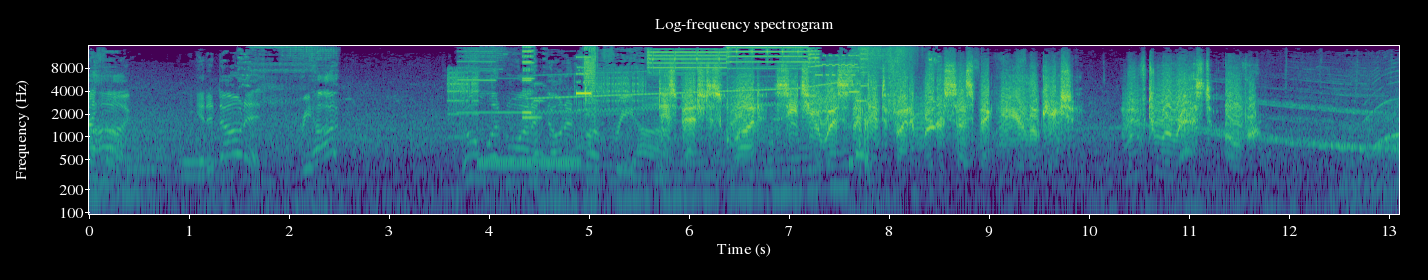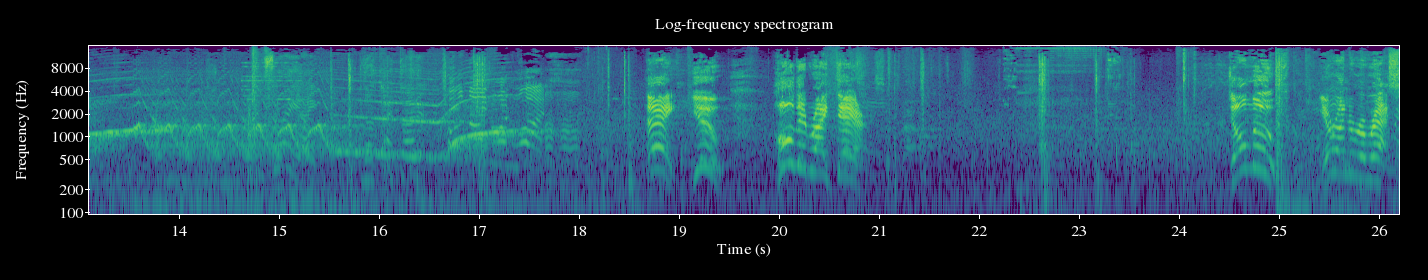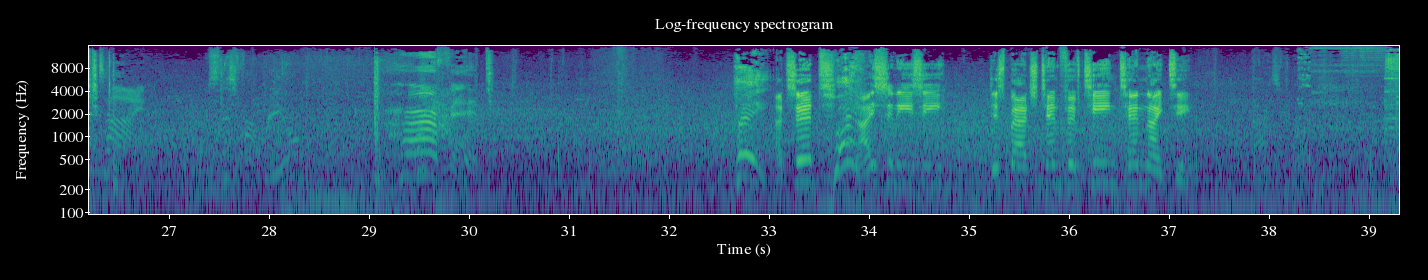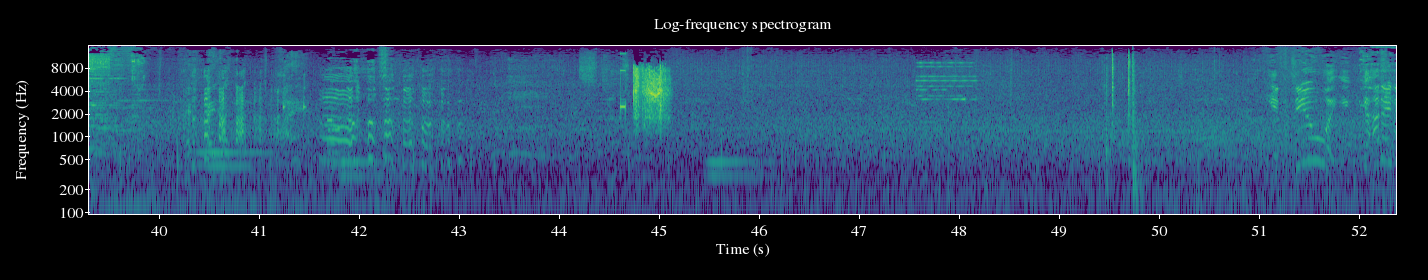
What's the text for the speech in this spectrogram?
A hug. You get a donut. Free hug? Who wouldn't want a donut for a free hug? Dispatch to squad. CTOS has identified a murder suspect near your location. Move to arrest. Over. Sorry, I... Look, I got it... Call 911. Uh-huh. Hey, you! Hold it right there! Don't move! You're under arrest! Is this for real? Perfect. Hey! That's it. What? Nice and easy. Dispatch 1015, 1019. You do what you gotta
